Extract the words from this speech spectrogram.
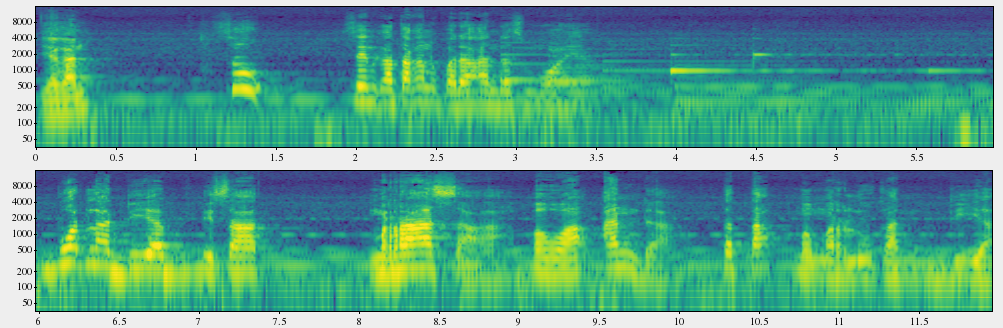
Ya kan? So, saya katakan kepada Anda semuanya, buatlah dia bisa merasa bahwa Anda tetap memerlukan dia.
